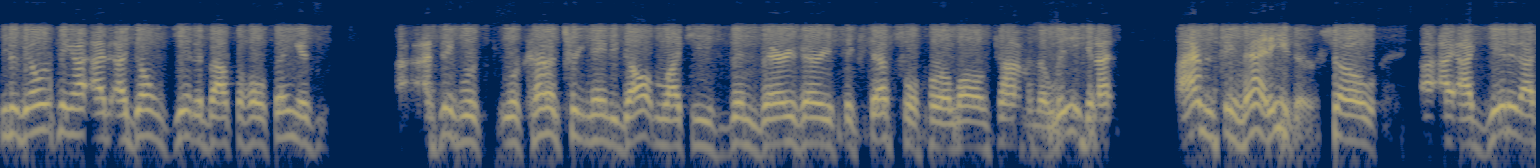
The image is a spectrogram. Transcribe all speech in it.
you know, the only thing I, I, I don't get about the whole thing is I think we're we're kind of treating Andy Dalton like he's been very very successful for a long time in the league, and I I haven't seen that either. So I, I get it. I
